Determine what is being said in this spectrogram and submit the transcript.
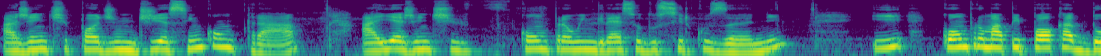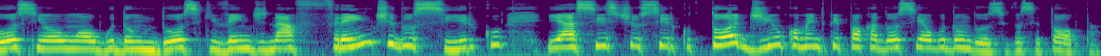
a gente pode um dia se encontrar, aí a gente compra o ingresso do Circuzane e compra uma pipoca doce ou um algodão doce que vende na frente do circo e assiste o circo todinho comendo pipoca doce e algodão doce. Você topa?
